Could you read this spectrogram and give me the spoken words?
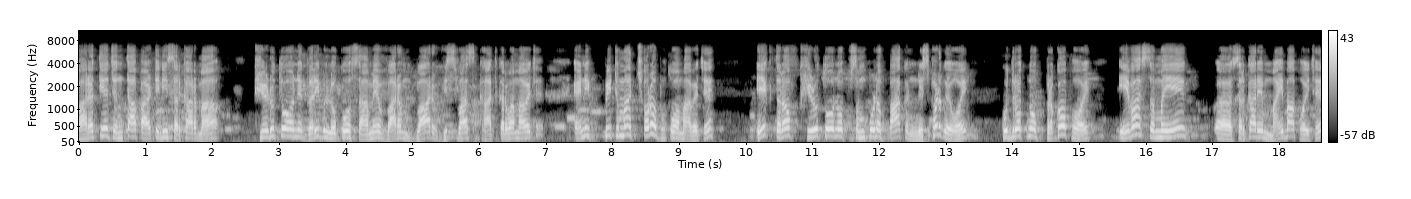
ભારતીય જનતા પાર્ટીની સરકારમાં ખેડૂતો અને ગરીબ લોકો સામે વારંવાર વિશ્વાસઘાત કરવામાં આવે છે. એની પીઠમાં છોરો ભૂકવામાં આવે છે. એક તરફ ખેડૂતોનો સંપૂર્ણ પાક નિષ્ફળ ગયો હોય, કુદરતનો પ્રકોપ હોય એવા સમયે અ, માય માયબાપ હોય છે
